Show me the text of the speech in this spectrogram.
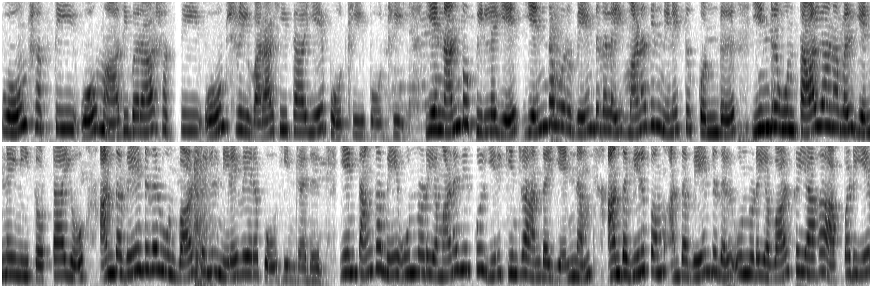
ஓம் சக்தி ஓம் ஆதிபரா சக்தி ஓம் ஸ்ரீ வராகிதாயே போற்றி போற்றி. என் அன்பு பிள்ளையே எந்த ஒரு வேண்டுதலை மனதில் நினைத்து கொண்டு இன்று உன் தாயானவள் என்னை நீ தொட்டாயோ அந்த வேண்டுதல் உன் வாழ்க்கையில் நிறைவேறப் போகின்றது. என் தங்கமே உன்னுடைய மனதிற்குள் இருக்கின்ற அந்த எண்ணம் அந்த விருப்பம் அந்த வேண்டுதல் உன்னுடைய வாழ்க்கையாக அப்படியே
